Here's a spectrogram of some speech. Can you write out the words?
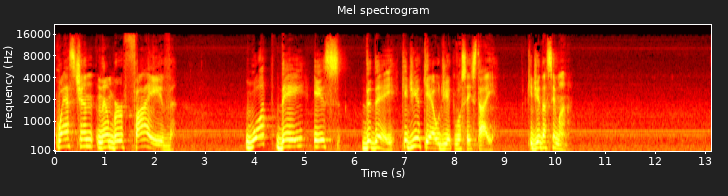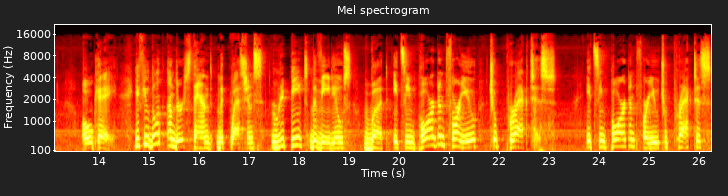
Question number five. What day is the day? Que dia que é o dia que você está aí? Que dia da semana? Okay. If you don't understand the questions, repeat the videos, but it's important for you to practice. It's important for you to practice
